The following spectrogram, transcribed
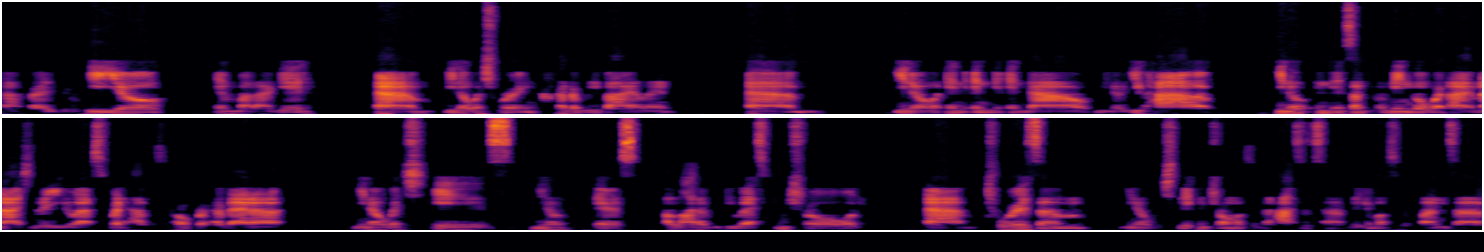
Rafael Trujillo, in Balaguer, um, you know, which were incredibly violent. Um, you know, and, and, and now, you know, you have, you know, in, in Santo Domingo, what I imagine the U.S. would have is Hope for Havana, you know, which is, you know, there's a lot of U.S. controlled um, tourism, you know, which they control most of the assets of, they get most of the funds of.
